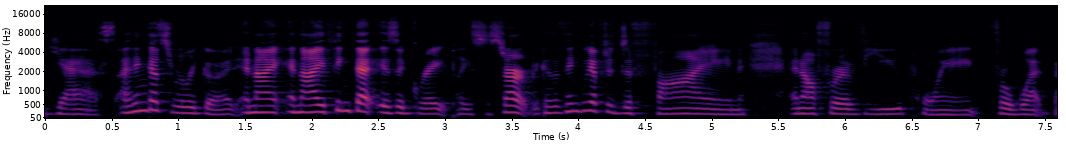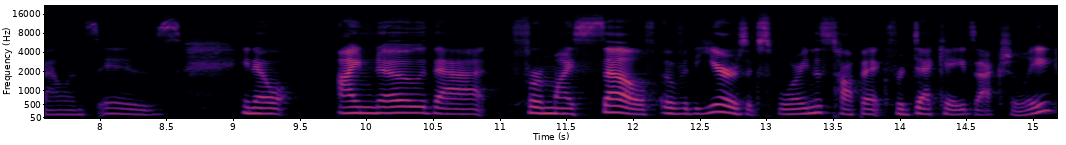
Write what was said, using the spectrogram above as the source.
Yes, I think that's really good. And I and I think that is a great place to start because I think we have to define and offer a viewpoint for what balance is. You know, I know that for myself over the years exploring this topic for decades actually,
